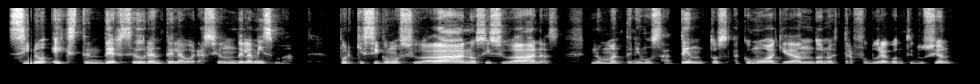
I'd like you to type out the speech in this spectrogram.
sino extenderse durante la elaboración de la misma, porque si como ciudadanos y ciudadanas nos mantenemos atentos a cómo va quedando nuestra futura constitución,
